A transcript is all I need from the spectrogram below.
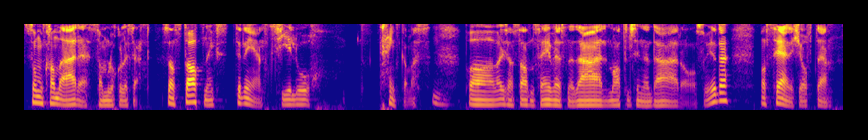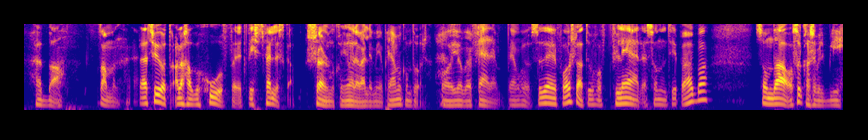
som kan være samlokalisert. Så staten er ekstremt silotenkende på liksom, Statens vegvesen er der, Mattilsynet er der, osv. Man ser ikke ofte huber sammen. Jeg tror at alle har behov for et visst fellesskap, sjøl om du kan gjøre veldig mye på hjemmekontor. og jobbe flere på hjemmekontor. Så det er foreslått at du får flere sånne typer huber, som da også kanskje vil bli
